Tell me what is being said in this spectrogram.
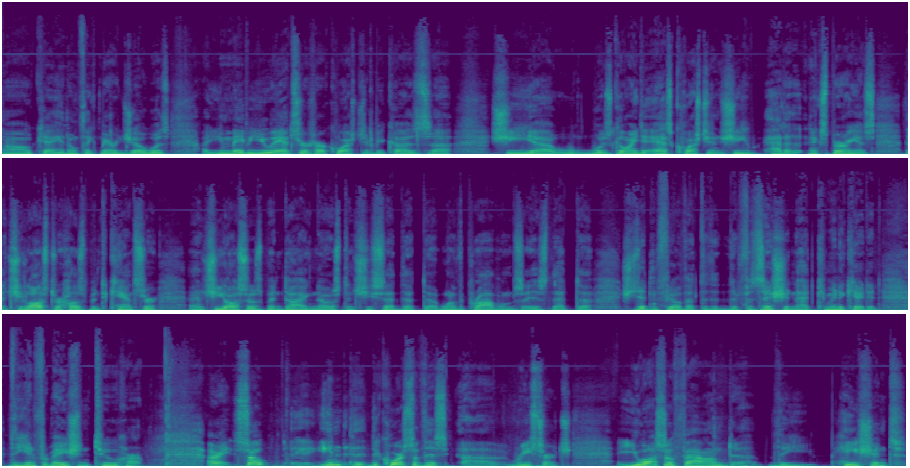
Okay, I don't think Mary Jo was. Uh, you maybe you answered her question because uh, she uh, was going to ask questions. She had a, an experience that she lost her husband to cancer, and she also has been diagnosed. And she said that uh, one of the problems is that uh, she didn't feel that the, the physician had communicated the information to her. All right, so in the course of this uh, research, you also found the patient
